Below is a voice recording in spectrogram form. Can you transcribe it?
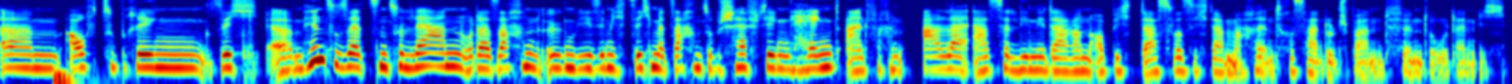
ähm, aufzubringen, sich ähm, hinzusetzen, zu lernen oder Sachen irgendwie, sich, sich mit Sachen zu beschäftigen, hängt einfach in allererster Linie daran, ob ich das, was ich da mache, interessant und spannend finde oder nicht.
